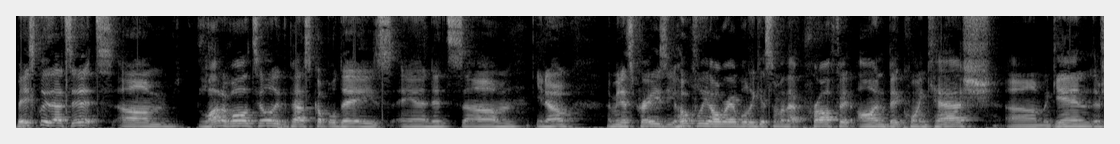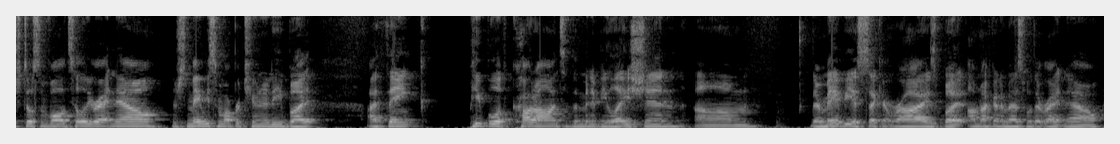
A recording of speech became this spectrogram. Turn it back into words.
basically, that's it. Um, a lot of volatility the past couple days, and it's um, you know, I mean, it's crazy. Hopefully, y'all were able to get some of that profit on Bitcoin Cash. Um, again, there's still some volatility right now. There's maybe some opportunity, but I think people have caught on to the manipulation. Um, there may be a second rise, but I'm not going to mess with it right now.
